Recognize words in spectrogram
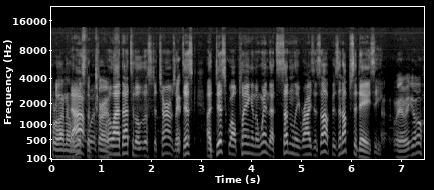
Put it on the that list of was, terms. we'll add that to the list of terms. A It- disc, a disc while playing in the wind that suddenly rises up is an ups a daisy. Uh, there we go.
